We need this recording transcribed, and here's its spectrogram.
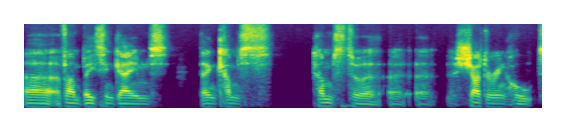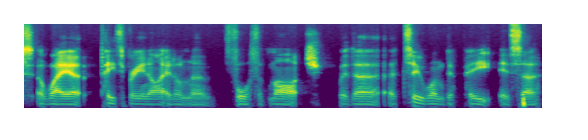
uh, of unbeaten games, then comes comes to a, a, a, shuddering halt away at Peterborough United on the 4th of March with a, a 2-1 defeat. It's a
